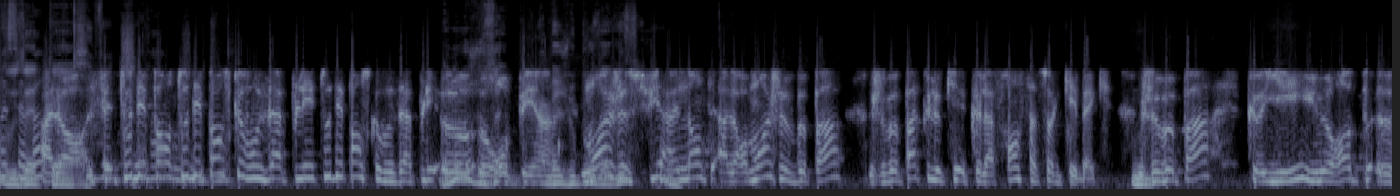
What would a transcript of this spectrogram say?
Vous êtes. Alors tout dépend, tout dépend ce que vous appelez, tout dépend ce que vous appelez européen. moi je suis un anti. Alors moi je veux pas, je veux pas que, le, que la France ça soit le Québec. Hmm. Je veux pas qu'il y ait une Europe euh,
